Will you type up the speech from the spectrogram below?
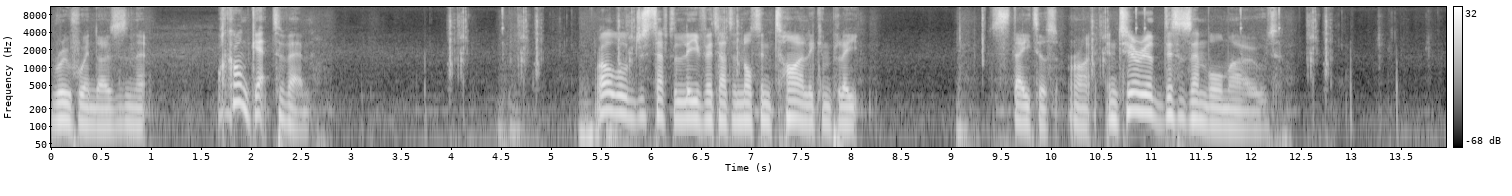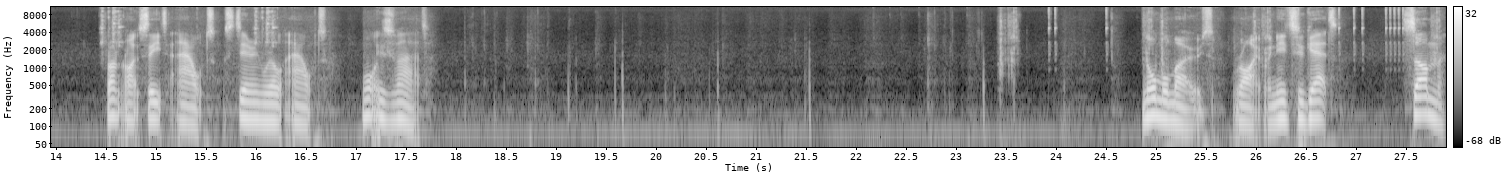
Roof windows, isn't it? I can't get to them. Well, we'll just have to leave it at a not entirely complete status. Right, interior disassemble mode. Front right seat out. Steering wheel out. What is that? Normal mode. Right, we need to get some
